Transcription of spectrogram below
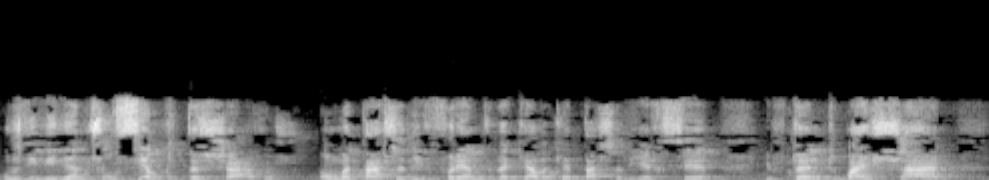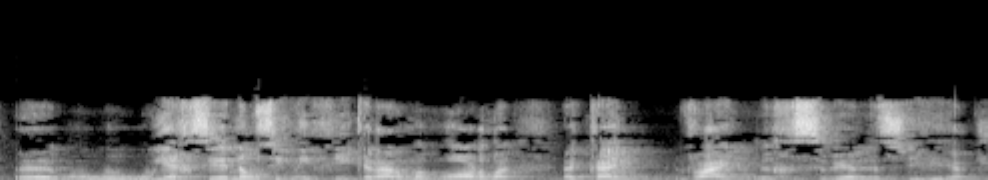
os dividendos são sempre taxados a uma taxa diferente daquela que é a taxa de IRC. E, portanto, baixar o, o, IRC não significa dar uma borla a quem vai receber esses dividendos.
